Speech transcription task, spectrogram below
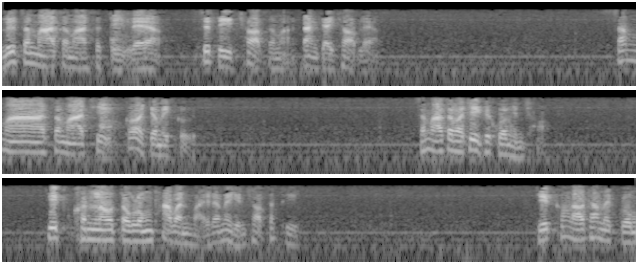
หรือสมาสมาสติแล้ว สติชอบสมาตั้งใจชอบแล้วสมาสมาธิก็จะไม่เกิดสมาสมาธิคือความเห็นชอบ จิตคนเราตกลงท่าวันไหวแล้วไม่เห็นชอบสักที จิตของเราถ้าไม่กลง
